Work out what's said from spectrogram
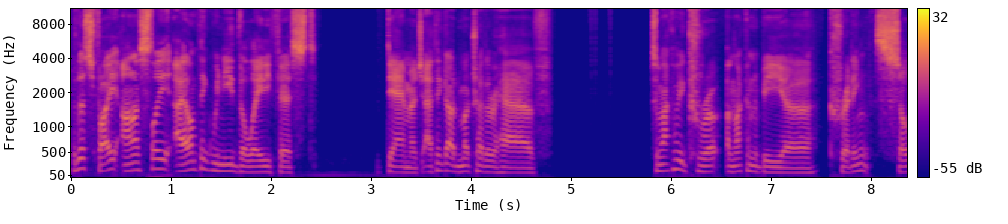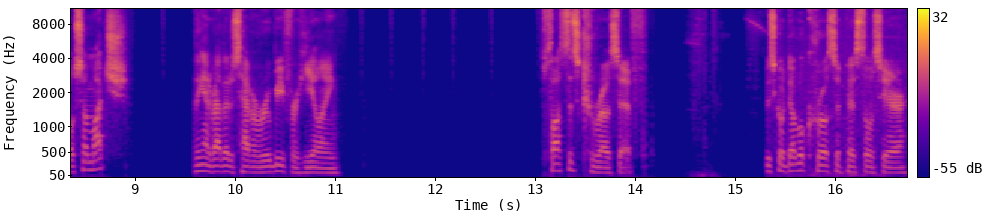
For this fight, honestly, I don't think we need the Lady Fist damage. I think I'd much rather have... So I'm not gonna be I'm not gonna be uh, critting so so much. I think I'd rather just have a ruby for healing. Plus, it's corrosive. Just go double corrosive pistols here.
